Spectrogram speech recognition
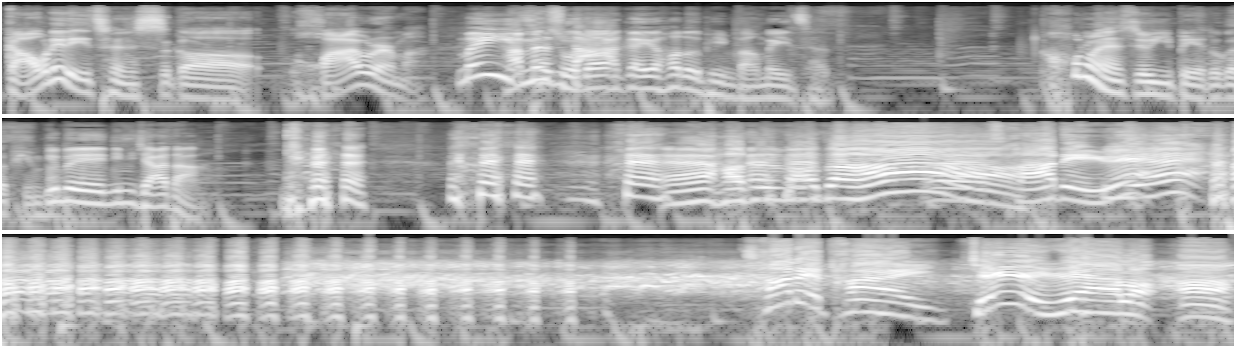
高的那一层是个花园嘛，每一层大概有好多个平方？每一层可能还是有一百多个平方。有没有你们家大？哎，好生保障啊！哎差得远，差 得太劲儿远了啊！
